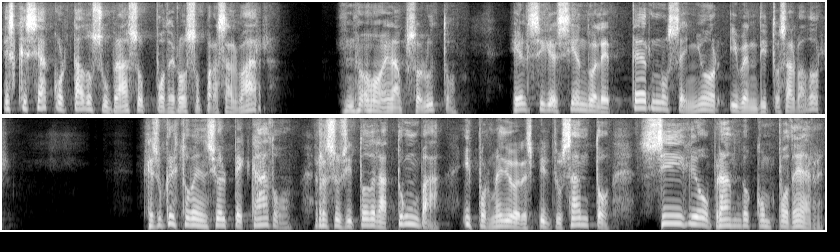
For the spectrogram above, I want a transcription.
¿Es que se ha cortado su brazo poderoso para salvar? No, en absoluto. Él sigue siendo el eterno Señor y bendito Salvador. Jesucristo venció el pecado, resucitó de la tumba y por medio del Espíritu Santo sigue obrando con poder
